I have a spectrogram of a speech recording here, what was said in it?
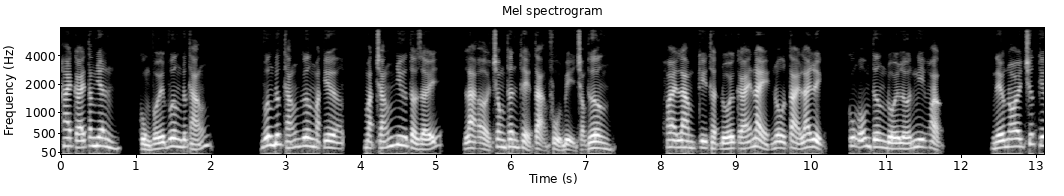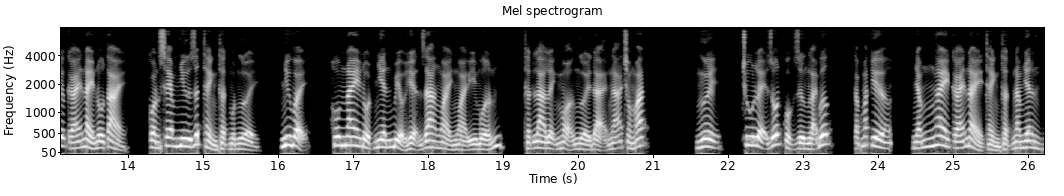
hai cái tăng nhân, cùng với Vương Đức Thắng. Vương Đức Thắng gương mặt kia, mặt trắng như tờ giấy, là ở trong thân thể tạng phủ bị trọng thương. Hoài Lam kỳ thật đối cái này nô tài lai lịch, cũng ôm tương đối lớn nghi hoặc. Nếu nói trước kia cái này nô tài, còn xem như rất thành thật một người, như vậy, hôm nay đột nhiên biểu hiện ra ngoài ngoài ý muốn, thật là lệnh mọi người đại ngã trong mắt. Ngươi, Chu lệ rốt cuộc dừng lại bước, cặp mắt kia, nhắm ngay cái này thành thật nam nhân.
